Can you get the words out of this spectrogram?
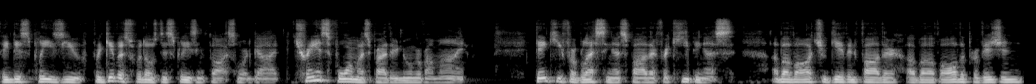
They displease you. Forgive us for those displeasing thoughts, Lord God. Transform us by the renewing of our mind. Thank you for blessing us, Father, for keeping us. Above all that you've given, Father, above all the provision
